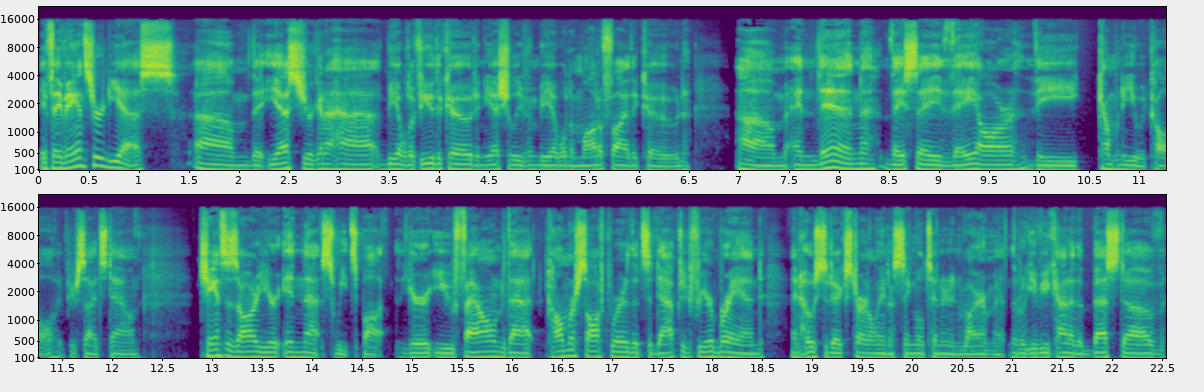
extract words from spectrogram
if they've answered yes, um, that yes, you're going to ha- be able to view the code, and yes, you'll even be able to modify the code. Um, and then they say they are the company you would call if your site's down. Chances are you're in that sweet spot. You're you found that commerce software that's adapted for your brand and hosted externally in a single tenant environment. That'll give you kind of the best of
